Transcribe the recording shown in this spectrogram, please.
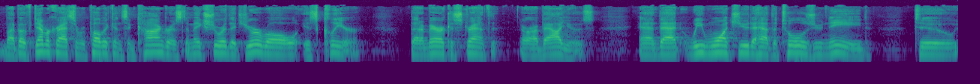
by both Democrats and Republicans in Congress to make sure that your role is clear, that America's strength are our values, and that we want you to have the tools you need to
